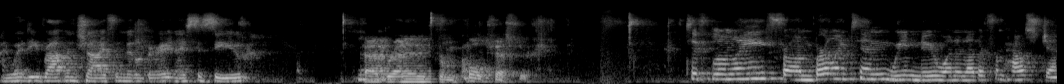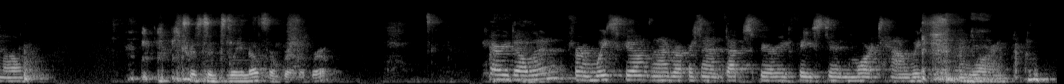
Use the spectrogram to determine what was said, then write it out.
I'm Wendy Robin Scheu from Middlebury. Nice to see you. Pat Brennan from Colchester. Tiff Bluemle from Burlington. We knew one another from House General. Tristan Toleno from Brattleboro. Kari Dolan from Waitsfield, and I represent Duxbury, Fayston, Moretown, Wakefield, and Warren.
